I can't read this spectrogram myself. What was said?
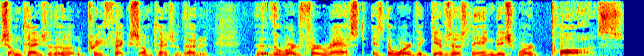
sometimes with a little prefix, sometimes without it, the, the word for rest is the word that gives us the English word pause.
